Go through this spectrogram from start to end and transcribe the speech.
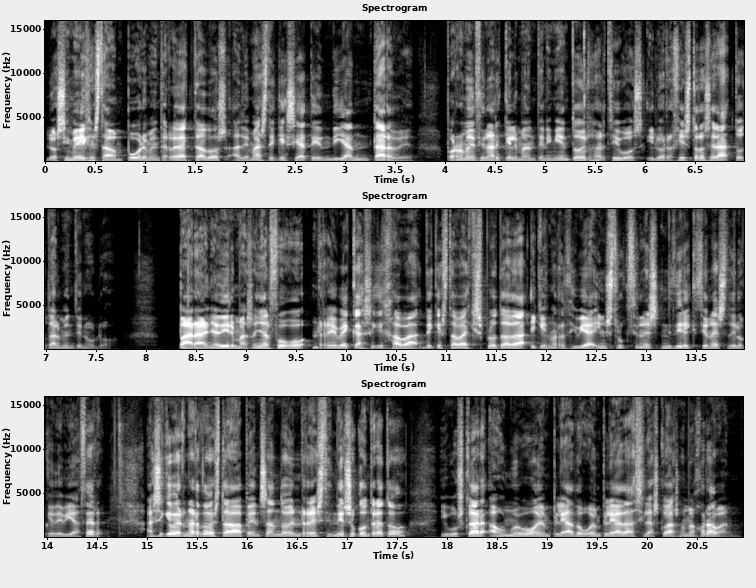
Los emails estaban pobremente redactados, además de que se atendían tarde, por no mencionar que el mantenimiento de los archivos y los registros era totalmente nulo. Para añadir más leña al fuego, Rebeca se quejaba de que estaba explotada y que no recibía instrucciones ni direcciones de lo que debía hacer. Así que Bernardo estaba pensando en rescindir su contrato y buscar a un nuevo empleado o empleada si las cosas no mejoraban.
